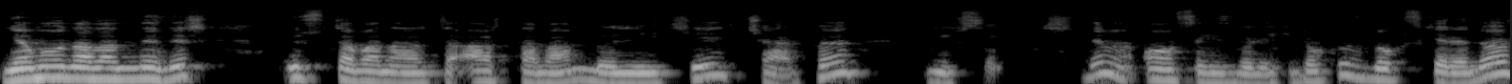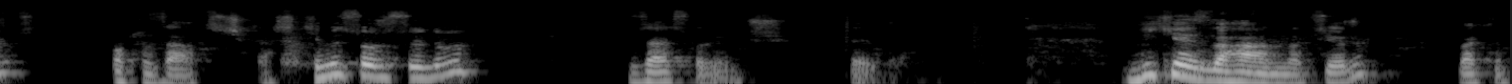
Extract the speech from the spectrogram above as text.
Yamuğun alanı nedir? Üst taban artı art taban bölü 2 çarpı yükseklik. Değil mi? 18 bölü 2 9. 9 kere 4 36 çıkar. Kimin sorusuydu bu? Güzel soruymuş. Sevdim. Bir kez daha anlatıyorum. Bakın.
